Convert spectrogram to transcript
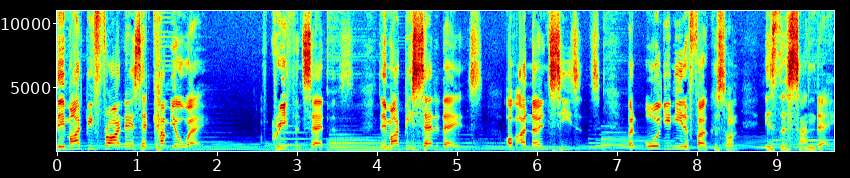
There might be Fridays that come your way of grief and sadness. There might be Saturdays of unknown seasons. But all you need to focus on is the Sunday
